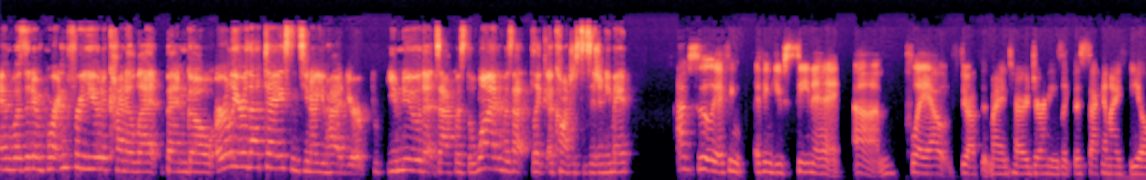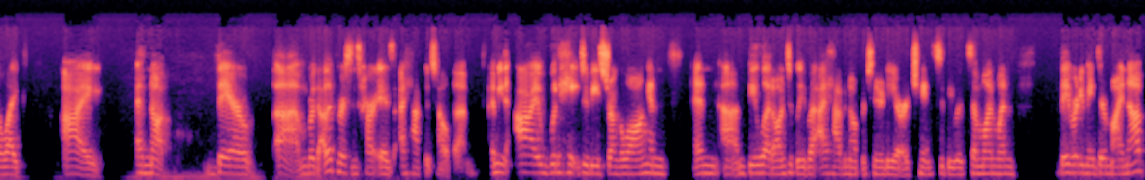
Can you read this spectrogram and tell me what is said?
And was it important for you to kind of let Ben go earlier that day since you know you had your you knew that Zac was the one? Was that like a conscious decision you made? Absolutely. I think I think you've seen it um, play out throughout the, my entire journey. Is like the second I feel like I am not there um, where the other person's heart is, I have to tell them. I mean, I would hate to be strung along and and um, be led on to believe that I have an opportunity or a chance to be with someone when they've already made their mind up,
